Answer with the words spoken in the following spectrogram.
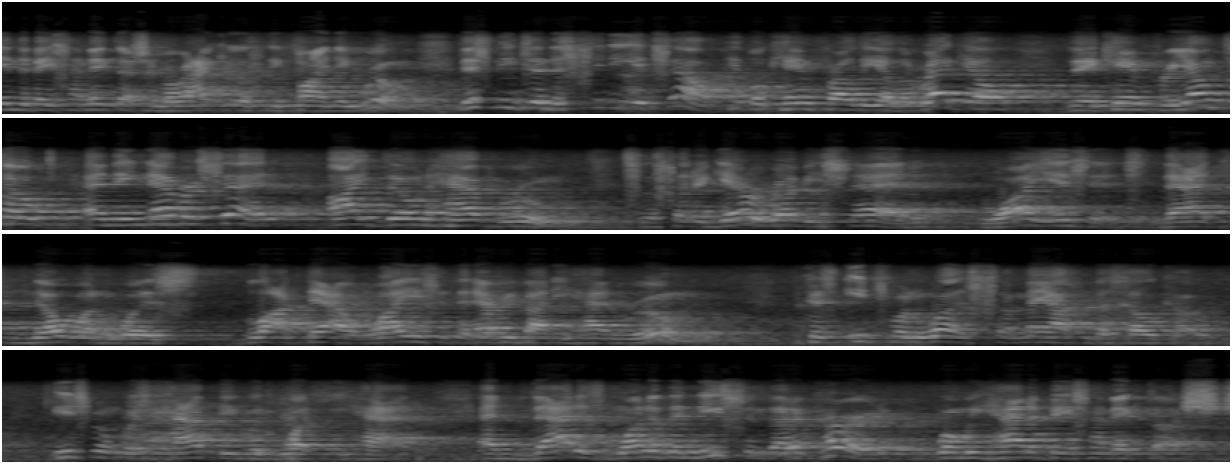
in the Beis HaMikdash and miraculously finding room. This means in the city itself, people came for Aliyah Regel, they came for Yom Tov, and they never said, I don't have room. So the Sadagera Rebbe said, why is it that no one was blocked out? Why is it that everybody had room? Because each one was sameach bechelko. Each one was happy with what he had. And that is one of the nisim that occurred when we had a Beis HaMikdash.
